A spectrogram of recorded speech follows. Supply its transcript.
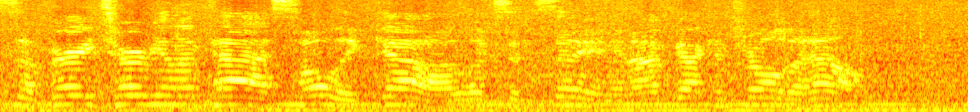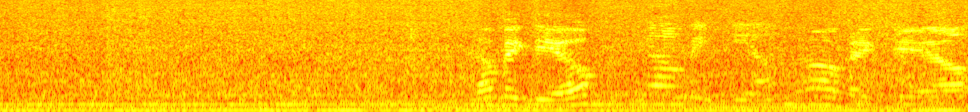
It's a very turbulent pass. Holy cow, it looks insane, and I've got control of the helm. No big deal. No big deal. No big deal.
